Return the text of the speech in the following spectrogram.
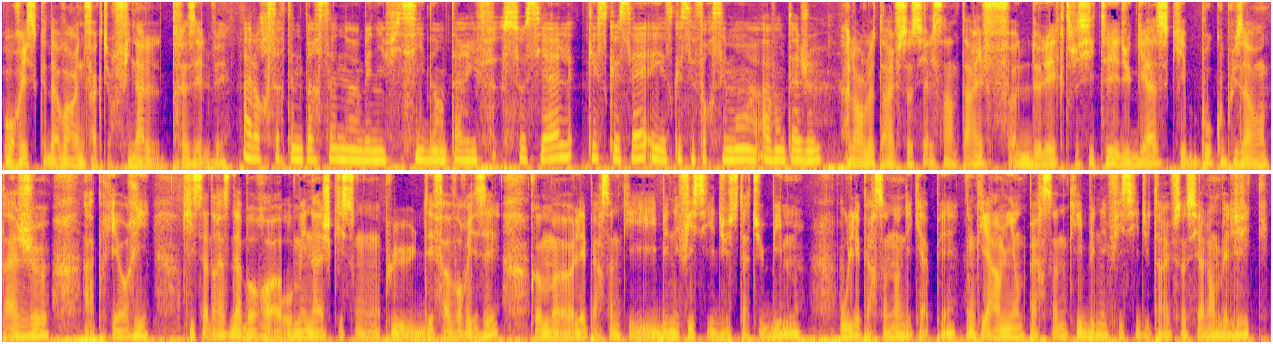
au risque d'avoir une facture très élevé. Alors certaines personnes bénéficient d'un tarif social. Qu'est-ce que c'est et est-ce que c'est forcément avantageux? Alors le tarif social, c'est un tarif de l'électricité et du gaz qui est beaucoup plus avantageux a priori, qui s'adresse d'abord aux ménages qui sont plus défavorisés, comme euh, les personnes qui bénéficient du statut BIM ou les personnes handicapées. Donc il y a un million de personnes qui bénéficient du tarif social en Belgique.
